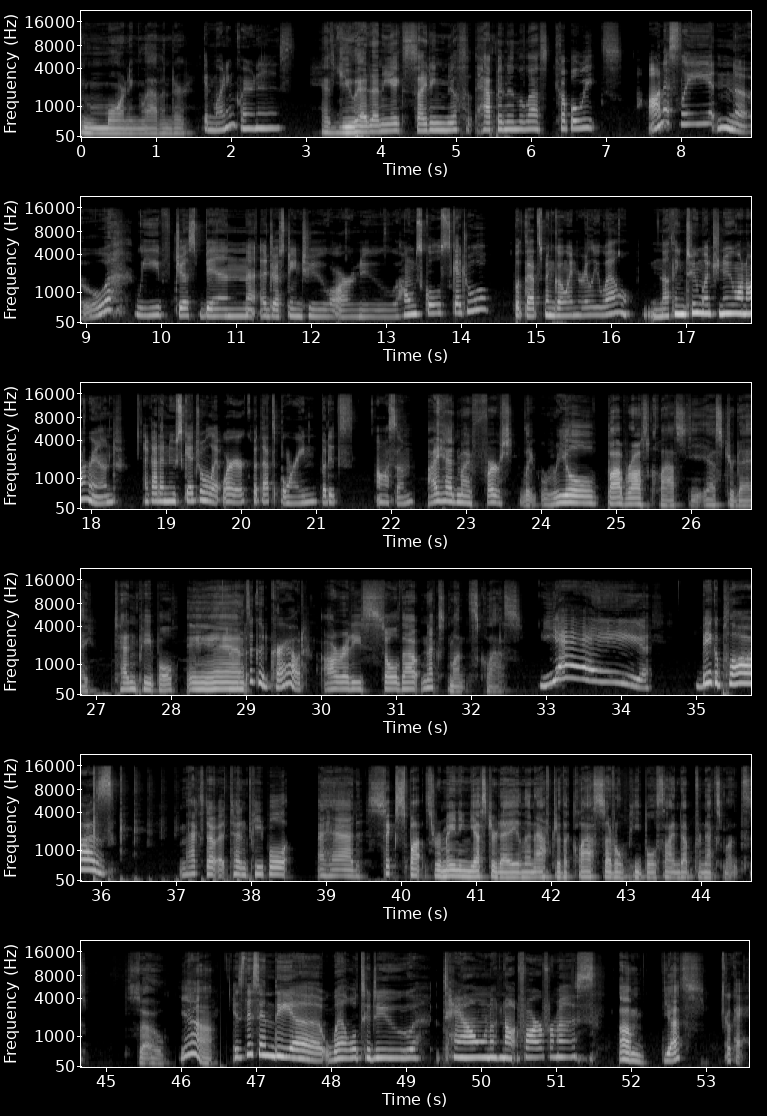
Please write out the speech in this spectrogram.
Good morning, Lavender. Good morning, Quirinus. Have you had any excitingness happen in the last couple weeks? Honestly, no. We've just been adjusting to our new homeschool schedule, but that's been going really well. Nothing too much new on our end. I got a new schedule at work, but that's boring, but it's awesome. I had my first like real Bob Ross class yesterday. 10 people and That's a good crowd. already sold out next month's class. Yay! Big applause. Maxed out at 10 people. I had six spots remaining yesterday, and then after the class, several people signed up for next month's. So, yeah. Is this in the uh, well to do town not far from us? Um, yes. Okay.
